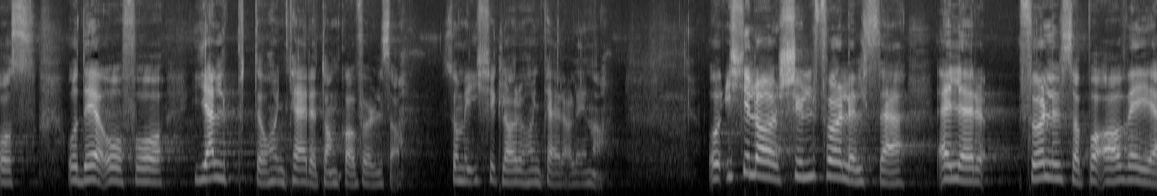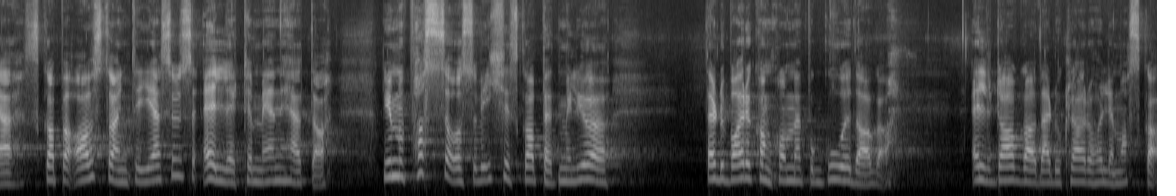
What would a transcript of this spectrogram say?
oss og det å få hjelp til å håndtere tanker og følelser som vi ikke klarer å håndtere alene. Og ikke la skyldfølelse eller følelser på avveie skape avstand til Jesus eller til menigheter. Vi må passe oss så vi ikke skaper et miljø der du bare kan komme på gode dager, eller dager der du klarer å holde maska.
